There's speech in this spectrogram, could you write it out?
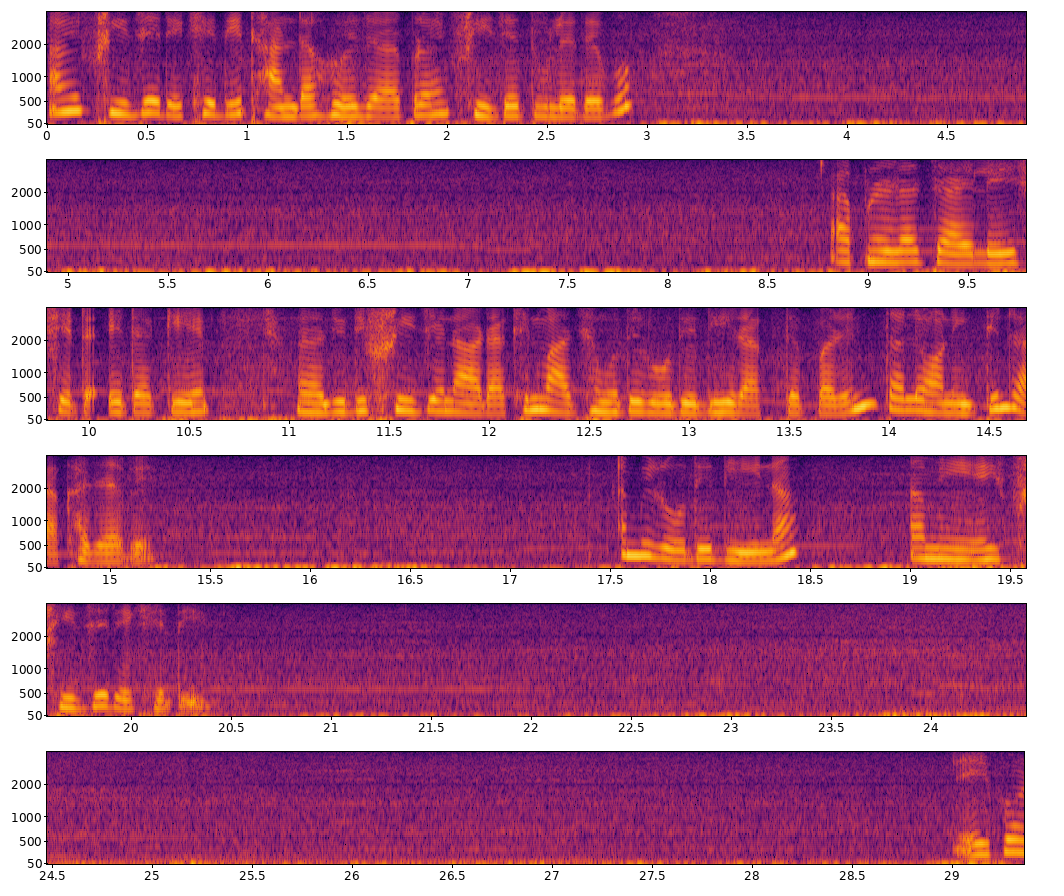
আমি ফ্রিজে রেখে দিই, ঠান্ডা হয়ে যাওয়ার পর আমি ফ্রিজে তুলে দেব। আপনারা চাইলে সেটা এটাকে যদি ফ্রিজে না রাখেন, মাঝে মধ্যে রোদে দিয়ে রাখতে পারেন, তাহলে অনেক দিন রাখা যাবে। আমি রোদে দিই না, আমি এই ফ্রিজে রেখে দিই। এরপর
